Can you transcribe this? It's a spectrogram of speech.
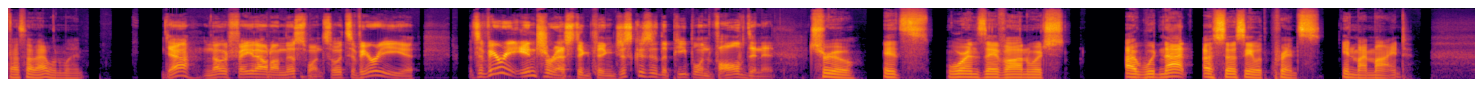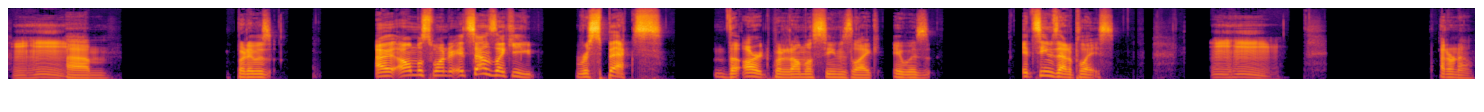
that's how that one went. Yeah, another fade out on this one. So it's a very, it's a very interesting thing, just because of the people involved in it. True. It's Warren Zevon, which I would not associate with Prince in my mind. Mm-hmm. Um, but it was. I almost wonder. It sounds like he respects the art, but it almost seems like it was. It seems out of place. mm-hmm. I don't know.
